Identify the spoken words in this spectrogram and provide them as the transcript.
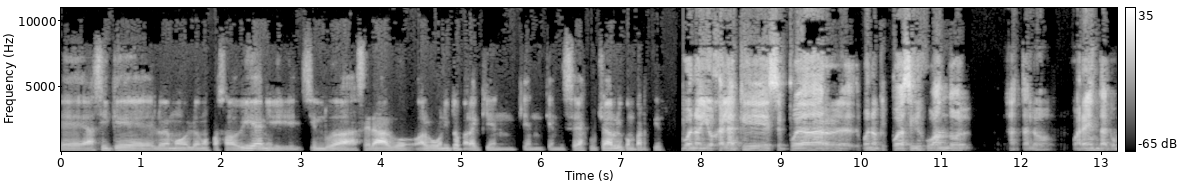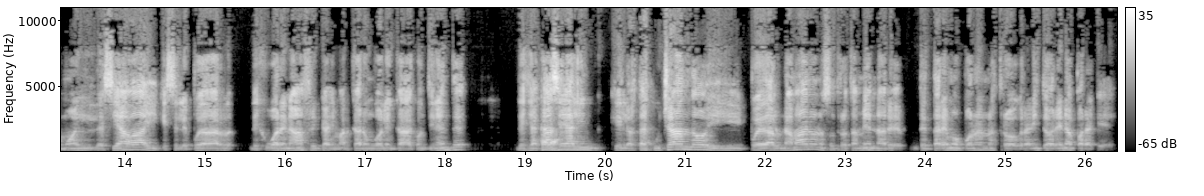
Eh, así que lo hemos, lo hemos pasado bien y sin duda será algo, algo bonito para quien, quien, quien desea escucharlo y compartir. Bueno, y ojalá que se pueda dar, bueno, que pueda seguir jugando hasta los 40 como él deseaba y que se le pueda dar de jugar en África y marcar un gol en cada continente. Desde acá, si hay alguien que lo está escuchando y puede darle una mano, nosotros también intentaremos poner nuestro granito de arena para que,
